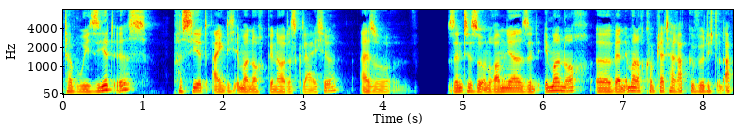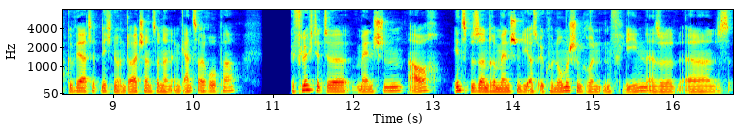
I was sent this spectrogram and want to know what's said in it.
tabuisiert ist, passiert eigentlich immer noch genau das Gleiche. Also Sintisse und Romja sind immer noch, äh, werden immer noch komplett herabgewürdigt und abgewertet, nicht nur in Deutschland, sondern in ganz Europa. Geflüchtete Menschen auch, insbesondere Menschen, die aus ökonomischen Gründen fliehen. Also äh, das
